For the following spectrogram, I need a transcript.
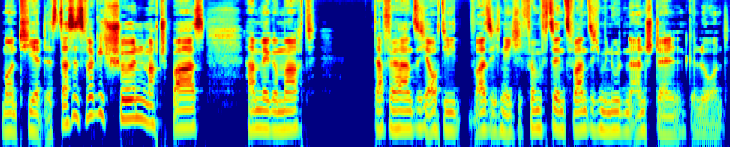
montiert ist. Das ist wirklich schön, macht Spaß, haben wir gemacht. Dafür haben sich auch die, weiß ich nicht, 15, 20 Minuten Anstellen gelohnt.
